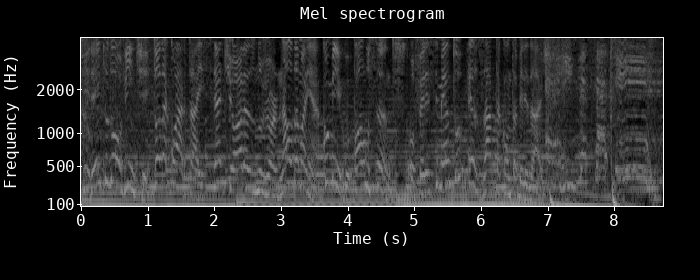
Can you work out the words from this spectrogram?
Direito do ouvinte, toda quarta às 7 horas no Jornal da Manhã. Comigo, Paulo Santos. Oferecimento Exata Contabilidade. RC7.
